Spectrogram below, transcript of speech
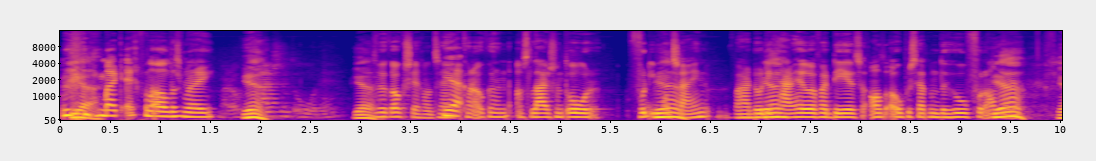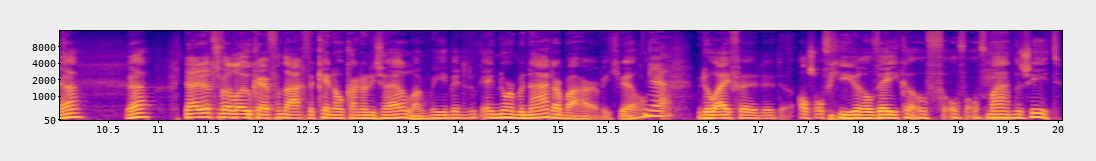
Ja. ik maak echt van alles mee. Maar ook Ja. luisterend oor, hè? Ja. Dat wil ik ook zeggen, want zij Ja. kan ook een, als luisterend oor voor iemand Ja. zijn. Waardoor Ja. ik haar heel erg waardeer dat ze altijd open staat om de hulp voor anderen. Ja, ja, ja. Nee, dat is wel leuk hè. Vandaag, we kennen elkaar nog niet zo heel lang. Maar je bent natuurlijk enorm benaderbaar, weet je wel. Ja. Ik bedoel even alsof je hier al weken of, of, of maanden zit.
